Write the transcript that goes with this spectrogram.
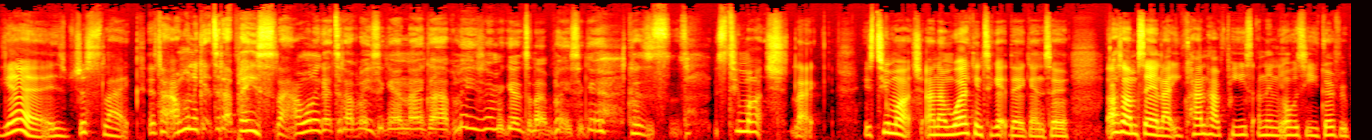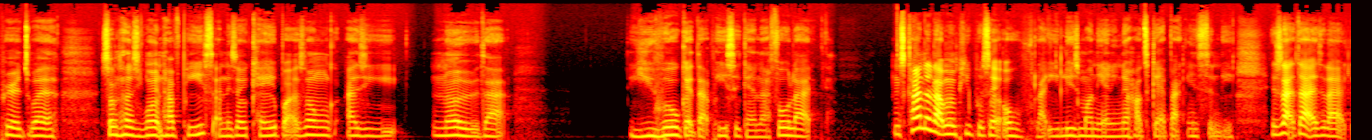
yeah, it's just like it's like I want to get to that place. Like I want to get to that place again. Like God, please let me get to that place again because it's too much. Like it's too much, and I'm working to get there again. So that's what I'm saying. Like you can have peace, and then obviously you go through periods where sometimes you won't have peace, and it's okay. But as long as you know that you will get that peace again, I feel like it's kind of like when people say, "Oh, like you lose money and you know how to get it back instantly." It's like that. It's like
